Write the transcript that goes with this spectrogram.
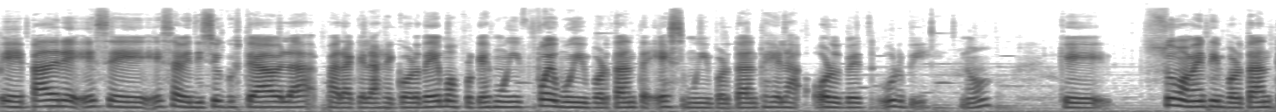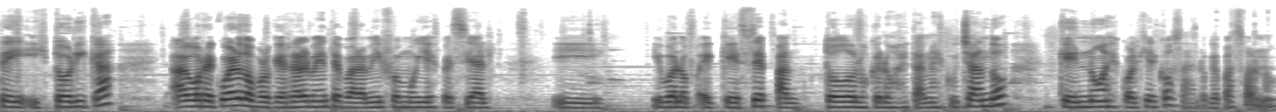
Eh, padre, ese, esa bendición que usted habla, para que la recordemos, porque es muy, fue muy importante, es muy importante, es la Orbet Urbi, ¿no? Que sumamente importante e histórica. Hago recuerdo porque realmente para mí fue muy especial. Y, y bueno, eh, que sepan todos los que nos están escuchando que no es cualquier cosa lo que pasó, ¿no?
